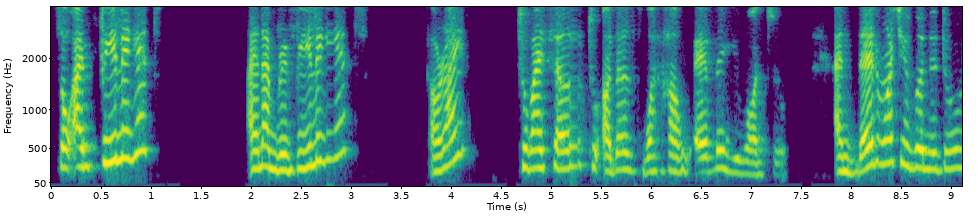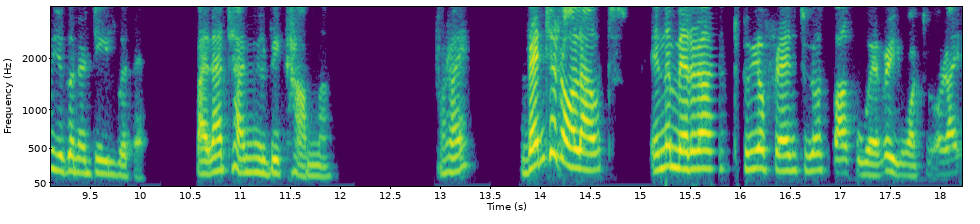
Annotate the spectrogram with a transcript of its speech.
So I'm feeling it and I'm revealing it. All right. To myself, to others, what, however you want to. And then what you're going to do, you're going to deal with it. By that time, you'll be calmer. All right? Vent it all out in the mirror to your friend, to your spouse, whoever you want to. All right?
